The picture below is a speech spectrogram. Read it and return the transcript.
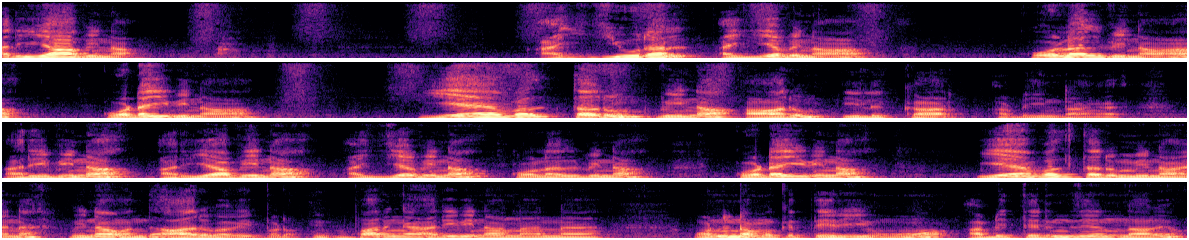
அரியாவினா ஐயுரல் ஐயவினா கொழல் வினா கொடை வினா ஏவல் தரும் வினா ஆறும் இழுக்கார் அப்படின்றாங்க. அறிவினா அரியாவினா ஐயவினா கொழல் வினா கொடை வினா ஏவல் தரும் வினா என வினா வந்து ஆறு வகைப்படும். இப்போ பாருங்கள் அறிவினான்னா என்ன? ஒன்று நமக்கு தெரியும். அப்படி தெரிஞ்சிருந்தாலும்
